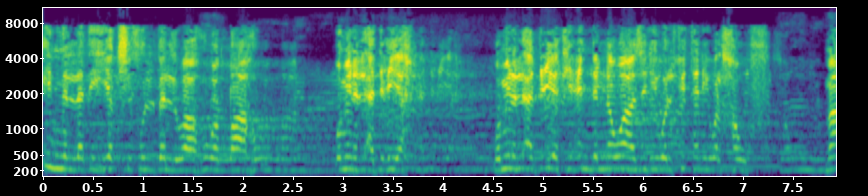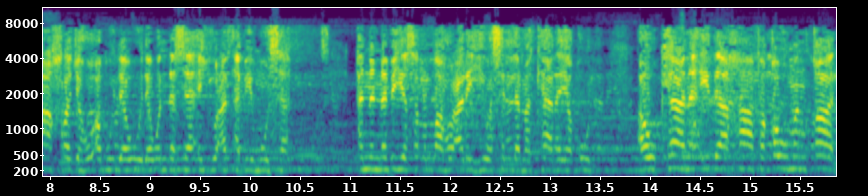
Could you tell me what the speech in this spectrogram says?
إن الذي يكشف البلوى هو الله. ومن الأدعية ومن الأدعية عند النوازل والفتن والخوف. ما أخرجه أبو داود والنسائي عن أبي موسى. أن النبي صلى الله عليه وسلم كان يقول أو كان إذا خاف قوما قال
